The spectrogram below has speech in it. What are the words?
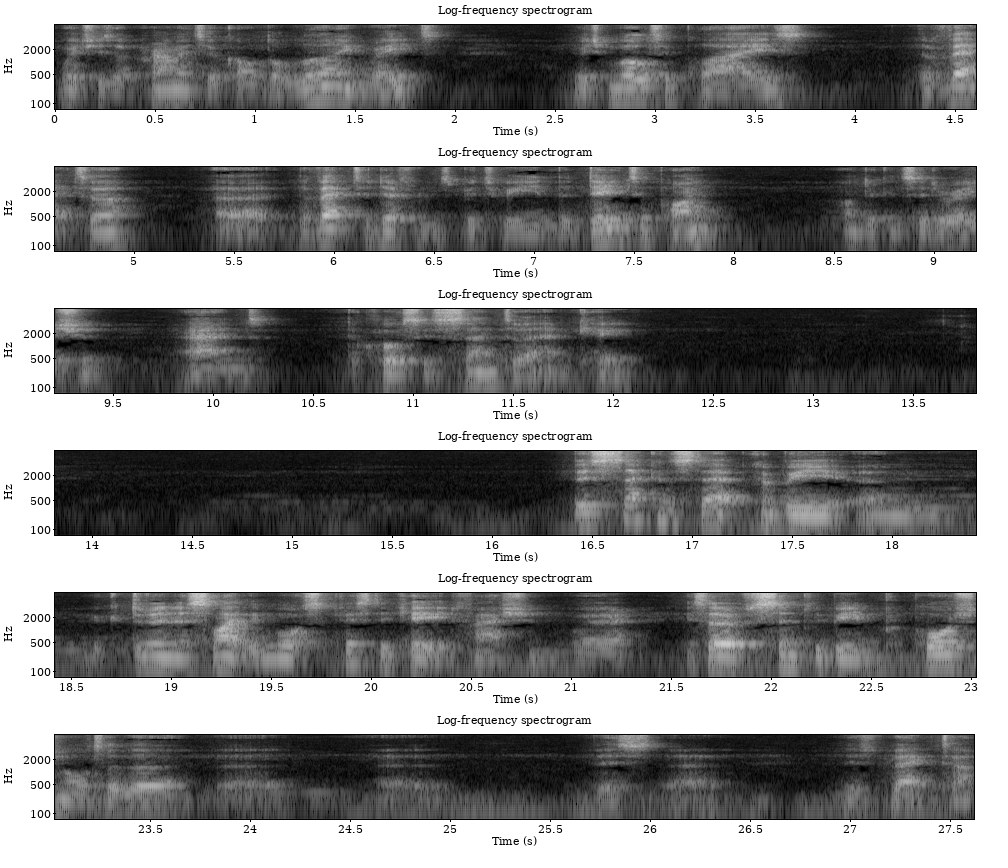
which is a parameter called the learning rate, which multiplies the vector uh, the vector difference between the data point under consideration and the closest center mk. This second step can be um, done in a slightly more sophisticated fashion where instead of simply being proportional to the uh, this uh, this vector,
